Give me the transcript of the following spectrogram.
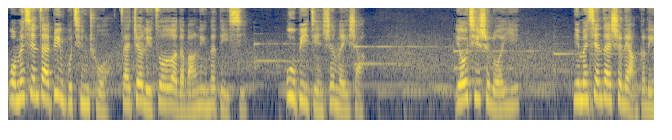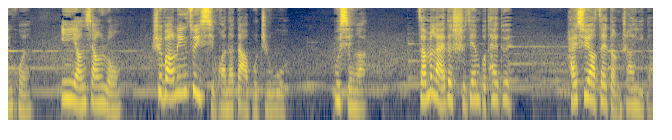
我们现在并不清楚在这里作恶的亡灵的底细，务必谨慎为上。尤其是罗伊，你们现在是两个灵魂，阴阳相融，是亡灵最喜欢的大补之物。不行啊，咱们来的时间不太对，还需要再等上一等，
